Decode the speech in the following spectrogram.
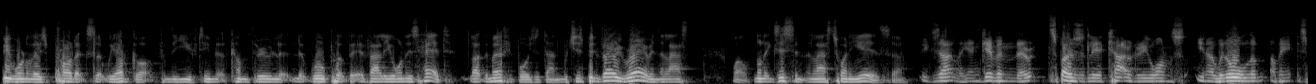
be one of those products that we have got from the youth team that have come through that, that will put a bit of value on his head, like the Murphy boys have done, which has been very rare in the last, well, non-existent in the last 20 years. So Exactly, and given they're supposedly a category ones, you know, with all the, I mean, it's,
